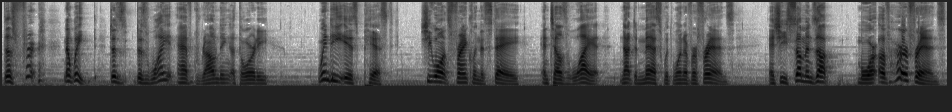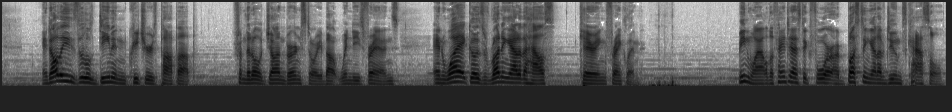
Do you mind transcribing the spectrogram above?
Does Fra- now wait? Does does Wyatt have grounding authority? Wendy is pissed. She wants Franklin to stay and tells Wyatt not to mess with one of her friends. And she summons up more of her friends. And all these little demon creatures pop up from that old John Byrne story about Wendy's friends. And Wyatt goes running out of the house carrying Franklin. Meanwhile, the Fantastic Four are busting out of Doom's castle.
